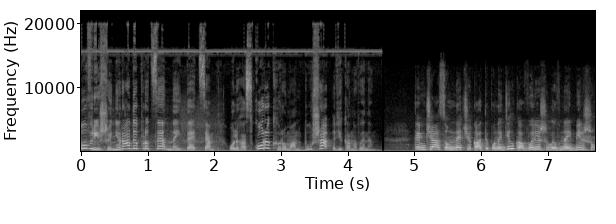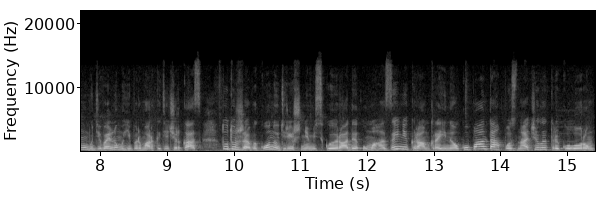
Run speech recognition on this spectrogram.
Бо в рішенні ради про це не йдеться. Ольга Скорик, Роман Буша, Віка Новини. Тим часом не чекати понеділка вирішили в найбільшому будівельному гіпермаркеті Черкас. Тут уже виконують рішення міської ради. У магазині крам країни-окупанта позначили триколором.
